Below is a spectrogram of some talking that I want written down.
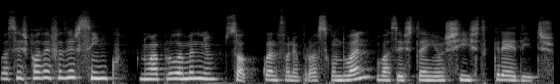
Vocês podem fazer 5, não há problema nenhum. Só que quando forem para o segundo ano, vocês têm um X de créditos.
